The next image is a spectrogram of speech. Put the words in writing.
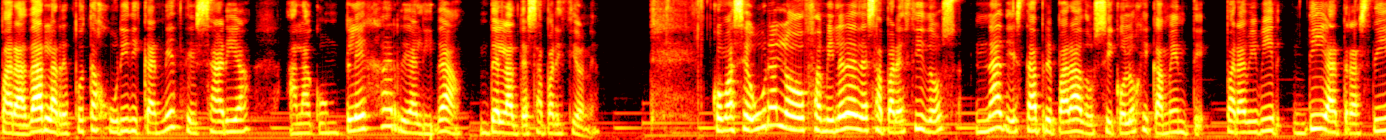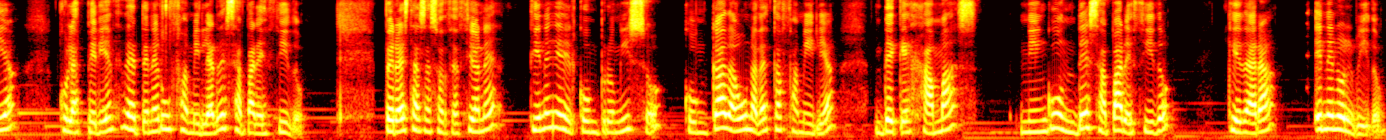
para dar la respuesta jurídica necesaria a la compleja realidad de las desapariciones. Como aseguran los familiares desaparecidos, nadie está preparado psicológicamente para vivir día tras día con la experiencia de tener un familiar desaparecido. Pero estas asociaciones tienen el compromiso con cada una de estas familias de que jamás ningún desaparecido quedará en el olvido.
